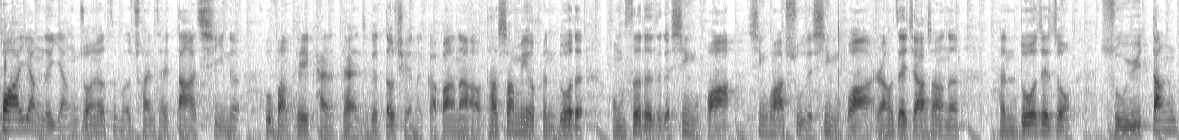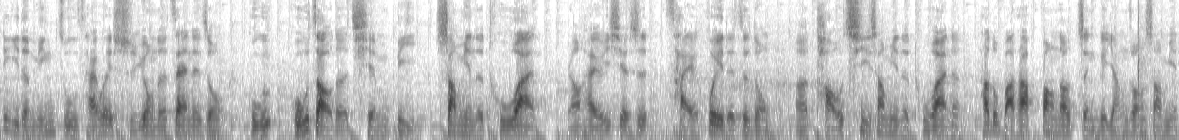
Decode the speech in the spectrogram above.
花样的洋装要怎么穿才大气呢？不妨可以看看这个 Dolce Gabbana 哦，它上面有很多的红色的这个杏花，杏花树的杏花，然后再加上呢很多这种属于当地的民族才会使用的，在那种古古早的钱币上面的图案，然后还有一些是彩绘的这种呃陶器上面的图案呢，它都把它放到整个洋装上面。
